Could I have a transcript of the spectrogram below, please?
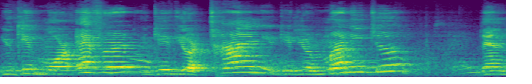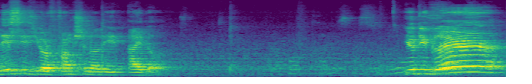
You give more effort, you give your time, you give your money to? Then this is your functional idol. You declare,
